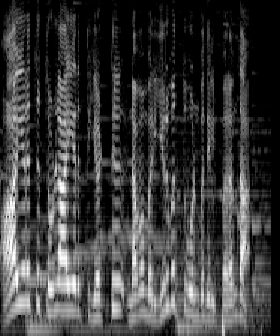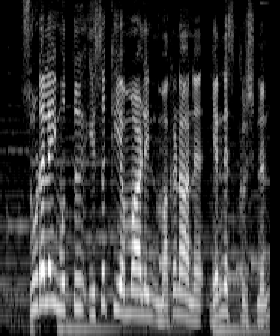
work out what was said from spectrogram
ஆயிரத்து தொள்ளாயிரத்து எட்டு நவம்பர் இருபத்தி ஒன்பதில் பிறந்தார். சுடலைமுத்து இசக்கியம்மாளின் மகனான என் எஸ் கிருஷ்ணன்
